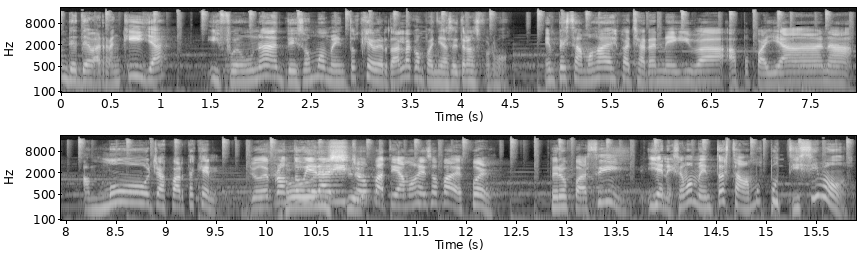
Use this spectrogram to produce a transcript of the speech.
desde Barranquilla, y fue uno de esos momentos que, verdad, la compañía se transformó. Empezamos a despachar a Neiva, a Popayán, a, muchas partes que yo de pronto hubiera dicho, pateamos eso para después. Pero fue así. Y en ese momento estábamos putísimos.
